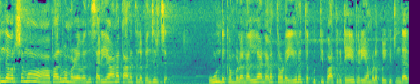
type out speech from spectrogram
இந்த வருஷமும் பருவமழை வந்து சரியான காலத்தில் பெஞ்சிருச்சு. ஊண்டு கம்புல நல்லா நிலத்தோட ஈரத்தை குத்தி பார்த்துக்கிட்டே பெரியாம்பளை போய்கிட்டு இருந்தார்.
